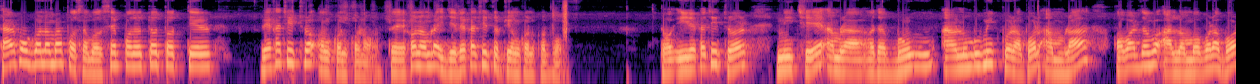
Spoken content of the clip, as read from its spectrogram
তারপর গ নম্বর প্রশ্ন বলছে, প্রদত্ত তত্ত্বের রেখাচিত্র অঙ্কন করো। তো এখন আমরা এই যে রেখাচিত্রটি অঙ্কন করব। তো এই রেখাচিত্রর নিচে আমরা অর্থাৎ আনুভূমিক বরাবর আমরা অবার দেবো আর লম্ব বরাবর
